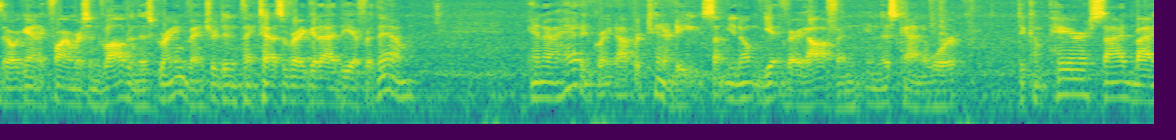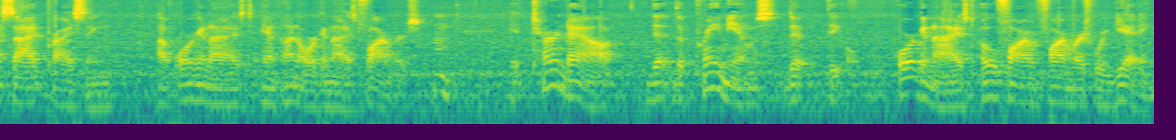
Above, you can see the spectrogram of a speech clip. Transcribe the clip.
the organic farmers involved in this grain venture didn't think that was a very good idea for them. And I had a great opportunity, something you don't get very often in this kind of work, to compare side by side pricing of organized and unorganized farmers. Hmm. It turned out that the premiums that the organized O farm farmers were getting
